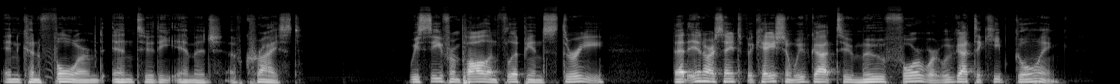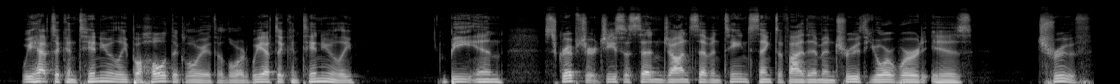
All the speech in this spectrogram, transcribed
and conformed into the image of Christ. We see from Paul in Philippians 3 that in our sanctification, we've got to move forward. We've got to keep going. We have to continually behold the glory of the Lord. We have to continually be in Scripture. Jesus said in John 17, Sanctify them in truth. Your word is truth.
